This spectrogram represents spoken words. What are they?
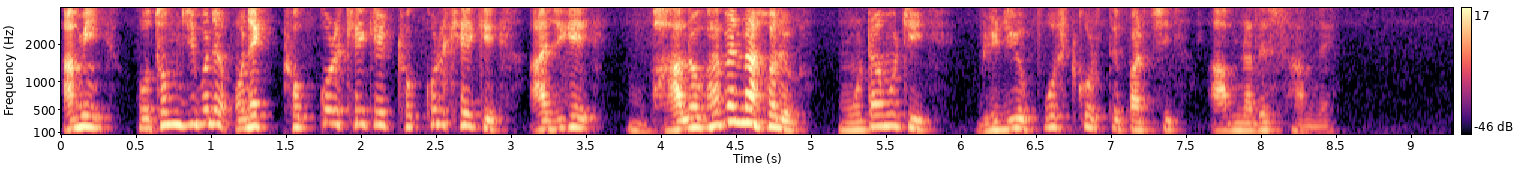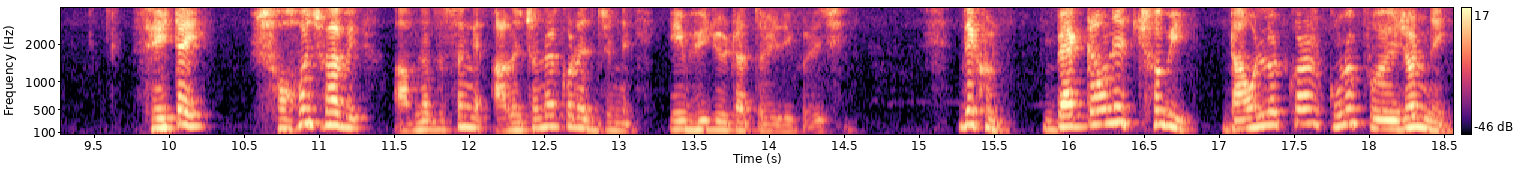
আমি প্রথম জীবনে অনেক ঠক্কর খেয়ে খেয়ে ঠক্কর খেয়ে খেয়ে আজকে ভালোভাবে না হলেও মোটামুটি ভিডিও পোস্ট করতে পারছি আপনাদের সামনে। সেইটাই সহজভাবে আপনাদের সঙ্গে আলোচনা করার জন্য এই ভিডিওটা তৈরি করেছি। দেখুন, ব্যাকগ্রাউন্ডের ছবি ডাউনলোড করার কোনো প্রয়োজন নেই।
